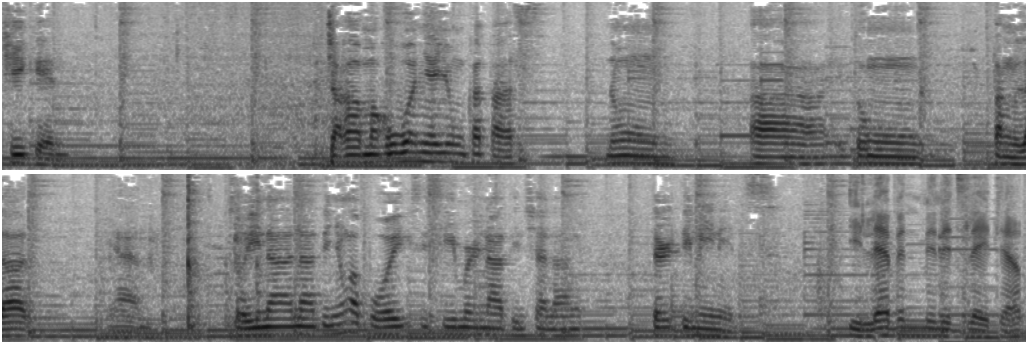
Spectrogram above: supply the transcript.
chicken. Tsaka makuha niya yung katas nung uh, itong tanglad. Yan. So, hinaan natin yung apoy, sisimmer natin siya ng 30 minutes. 11 minutes later.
